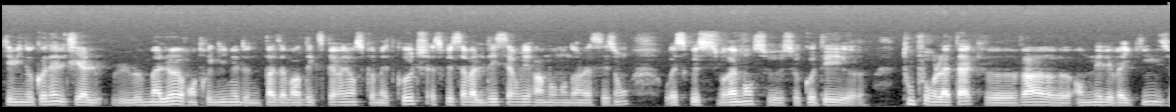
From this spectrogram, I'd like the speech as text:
Kevin O'Connell, qui a le, malheur, entre guillemets, de ne pas avoir d'expérience comme head coach, est-ce que ça va le desservir à un moment dans la saison Ou est-ce que vraiment ce, côté euh, tout pour l'attaque euh, va euh, emmener les Vikings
